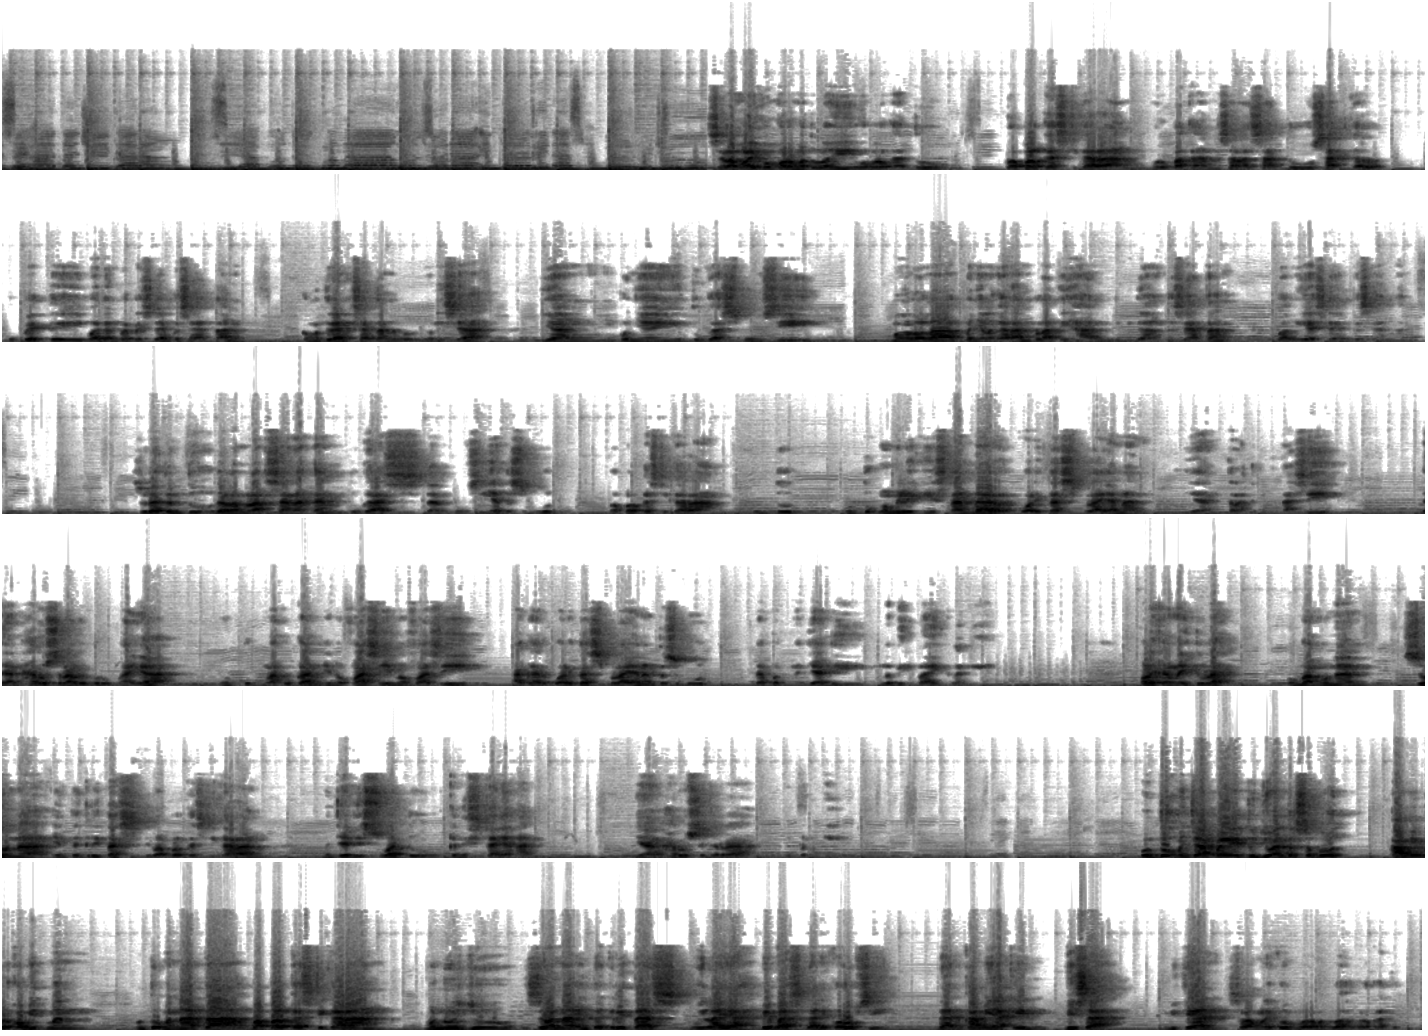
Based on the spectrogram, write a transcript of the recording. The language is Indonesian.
Kesehatan Cikarang siap untuk membangun zona integritas menuju Assalamualaikum warahmatullahi wabarakatuh. Bapelkes Cikarang merupakan salah satu satker UPT Badan PPSDM Kesehatan Kementerian Kesehatan Republik Indonesia yang mempunyai tugas fungsi mengelola penyelenggaraan pelatihan di bidang kesehatan bagi SDM kesehatan. Sudah tentu dalam melaksanakan tugas dan fungsinya tersebut, Bapelkes Cikarang untuk untuk memiliki standar kualitas pelayanan yang terakreditasi dan harus selalu berupaya untuk melakukan inovasi-inovasi agar kualitas pelayanan tersebut dapat menjadi lebih baik lagi. Oleh karena itulah pembangunan zona integritas di Bapelkes Cikarang menjadi suatu keniscayaan yang harus segera dipenuhi. Untuk mencapai tujuan tersebut, kami berkomitmen untuk menata Bapelkes Cikarang menuju zona integritas wilayah bebas dari korupsi dan kami yakin bisa. Demikian, Assalamualaikum warahmatullahi wabarakatuh.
